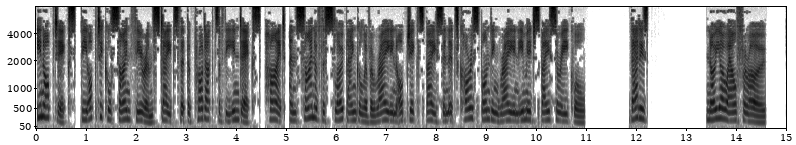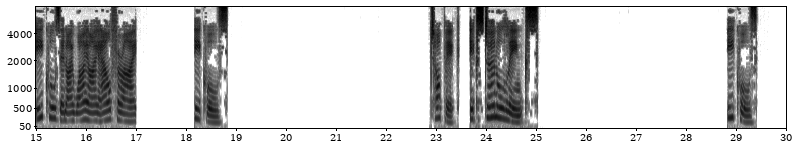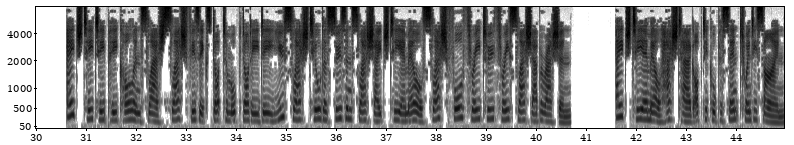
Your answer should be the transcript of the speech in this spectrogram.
In optics, the optical sine theorem states that the products of the index, height, and sine of the slope angle of a ray in object space and its corresponding ray in image space are equal. That is Noyo alpha O equals NIYI alpha I equals Topic External links equals http colon slash slash physics dot edu slash tilde susan slash html slash four three two three slash aberration. HTML hashtag optical percent twenty sine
